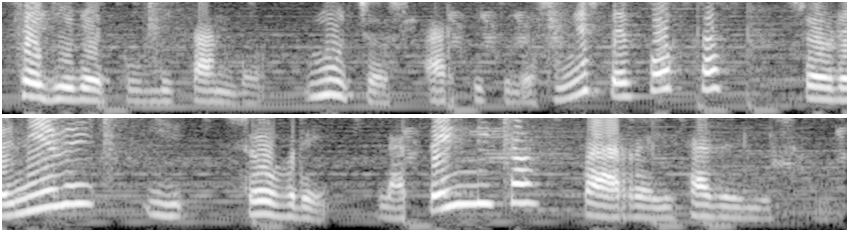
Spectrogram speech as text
Seguiré publicando muchos artículos en este podcast sobre nieve y sobre la técnica para realizar el esquí.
